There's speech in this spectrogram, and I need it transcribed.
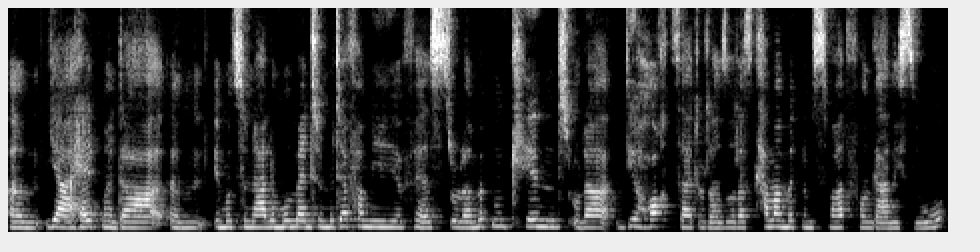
ähm, ja, hält man da ähm, emotionale Momente mit der Familie fest oder mit dem Kind oder die Hochzeit oder so. Das kann man mit einem Smartphone gar nicht so.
